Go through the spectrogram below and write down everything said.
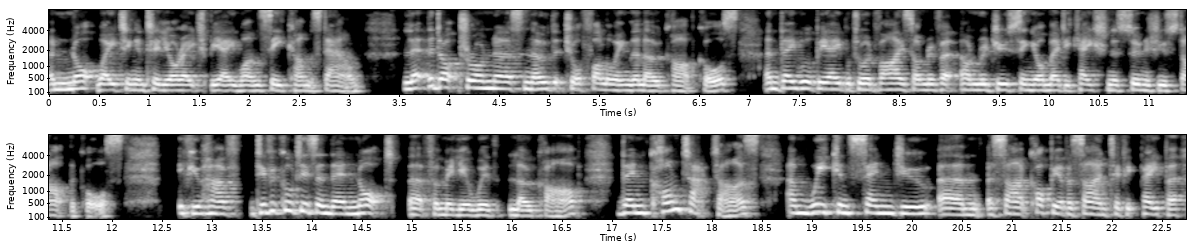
and not waiting until your HbA1c comes down. Let the doctor or nurse know that you're following the low carb course, and they will be able to advise on, on reducing your medication as soon as you start the course if you have difficulties and they're not uh, familiar with low carb, then contact us and we can send you um, a sci- copy of a scientific paper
